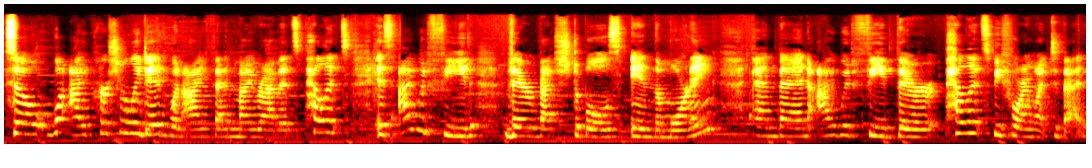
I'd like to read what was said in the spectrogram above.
So what I personally did when I fed my rabbits pellets is I would feed their vegetables in the morning and then I would feed their pellets before I went to bed.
